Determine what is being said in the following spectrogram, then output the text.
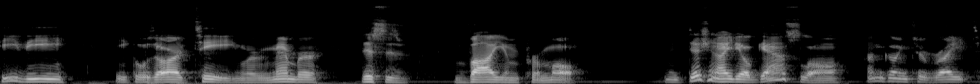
PV equals RT, where remember, this is volume per mole. In addition ideal gas law, I'm going to write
